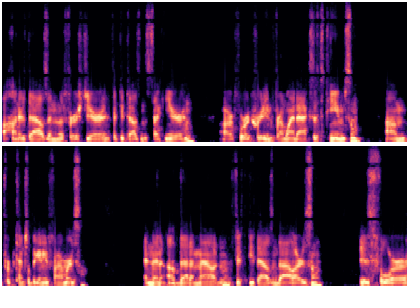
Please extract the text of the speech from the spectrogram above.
a 100,000 in the first year and 50,000 the second year are for creating farmland access teams um, for potential beginning farmers. And then of that amount, $50,000 is for,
